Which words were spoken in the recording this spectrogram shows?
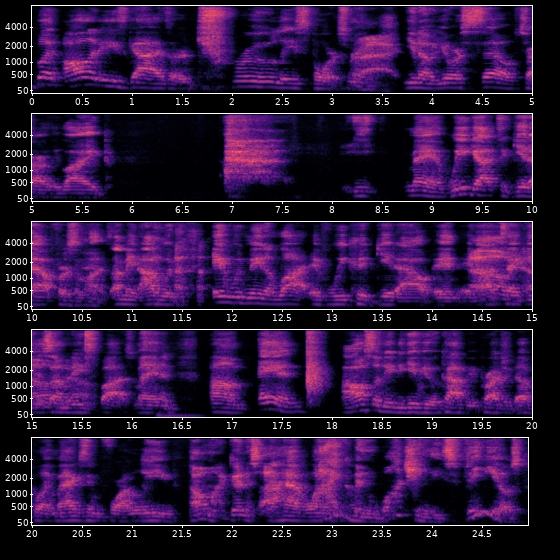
but all of these guys are truly sportsmen Right. you know yourself charlie like man we got to get out for some hunts i mean i would it would mean a lot if we could get out and, and I'll Oh, take you to some no. of these spots, man. Um, and I also need to give you a copy of Project Upland magazine before I leave. Oh my goodness. I I have one. I've been watching these videos.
